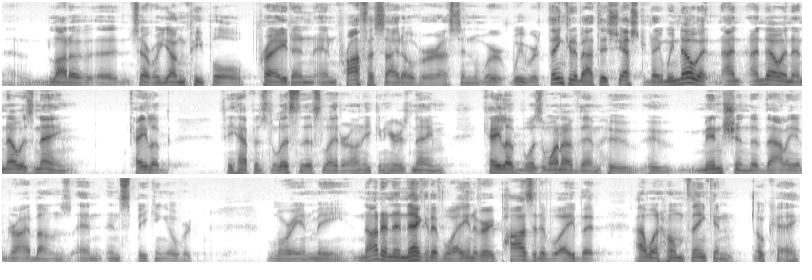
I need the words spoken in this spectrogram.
a lot of uh, several young people prayed and, and prophesied over us, and we're, we were thinking about this yesterday. We know it. I, I know, and I know his name, Caleb. If he happens to listen to this later on, he can hear his name. Caleb was one of them who who mentioned the Valley of Dry Bones and, and speaking over Lori and me, not in a negative way, in a very positive way, but I went home thinking, okay.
